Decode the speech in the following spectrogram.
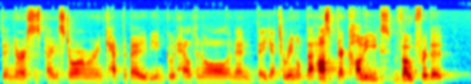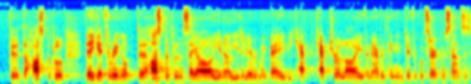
the nurses played a stormer and kept the baby in good health and all, and then they get to ring up that hospital. Their colleagues vote for the, the, the hospital. They get to ring up the hospital and say, "Oh, you know, you delivered my baby, kept kept her alive, and everything in difficult circumstances.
